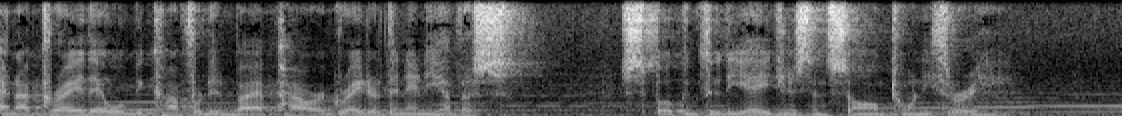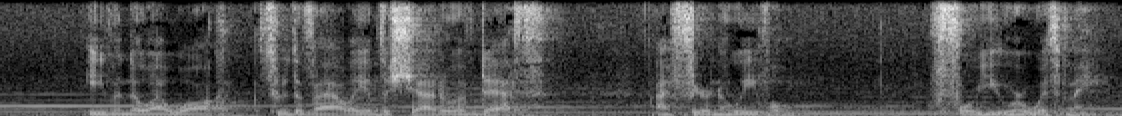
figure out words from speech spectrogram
And I pray they will be comforted by a power greater than any of us, spoken through the ages in Psalm 23. Even though I walk through the valley of the shadow of death, I fear no evil, for you are with me.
